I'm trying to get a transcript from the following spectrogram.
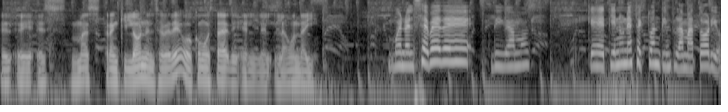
¿Es, eh, es más tranquilón el CBD o cómo está el- el- la onda ahí? Bueno, el CBD, digamos que tiene un efecto antiinflamatorio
